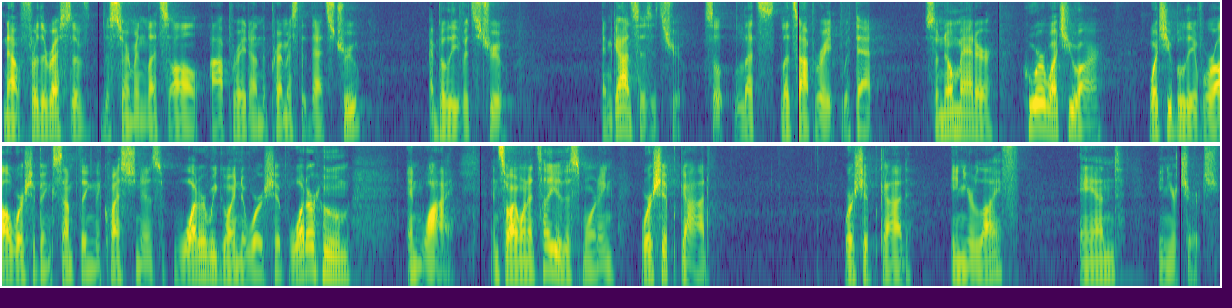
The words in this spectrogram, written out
Now, for the rest of the sermon, let's all operate on the premise that that's true. I believe it's true. And God says it's true. So let's, let's operate with that. So, no matter who or what you are, what you believe, we're all worshiping something. The question is, what are we going to worship? What or whom and why? And so I want to tell you this morning worship God. Worship God in your life and in your church.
